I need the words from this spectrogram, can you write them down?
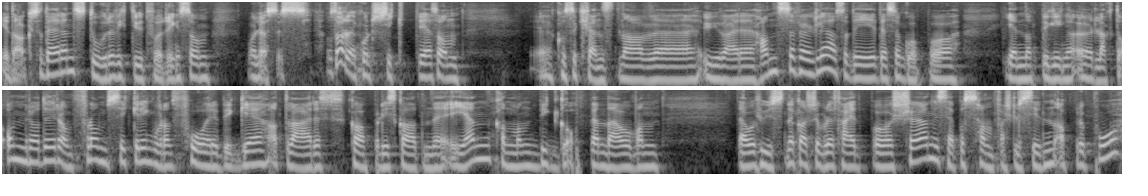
i dag. Så det er en stor og viktig utfordring som må løses. Og så er det den kortsiktige sånn, eh, konsekvensen av uværet hans, selvfølgelig. Altså de, det som går på gjenoppbygging av ødelagte områder, om flomsikring, hvordan forebygge at været skaper de skadene igjen. Kan man bygge opp igjen der hvor, man, der hvor husene kanskje ble feid på sjøen? Vi ser på samferdselssiden, apropos.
